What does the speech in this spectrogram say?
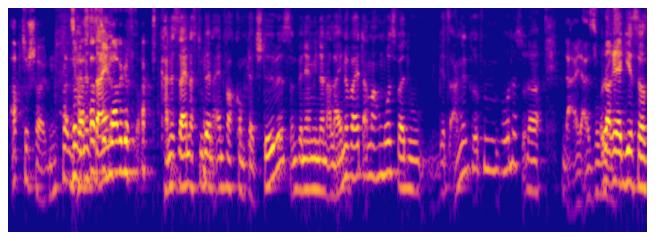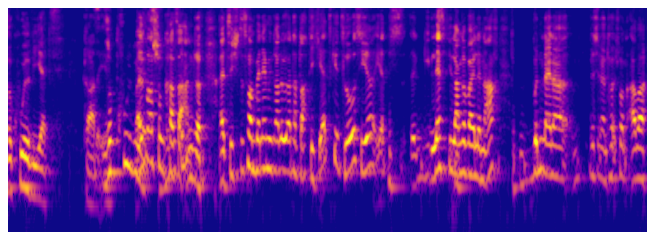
abzuschalten. Also kann was hast sein, du gerade gefragt? Kann es sein, dass du dann einfach komplett still bist und Benjamin dann alleine weitermachen muss, weil du jetzt angegriffen wurdest? Oder, Nein, also. Oder reagierst du da so cool wie jetzt? Gerade eben. So cool wie Das war schon ein krasser Angriff. Als ich das von Benjamin gerade gehört habe, dachte ich, jetzt geht's los hier, jetzt äh, lässt die Langeweile nach. Bin leider ein bisschen enttäuscht worden, aber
